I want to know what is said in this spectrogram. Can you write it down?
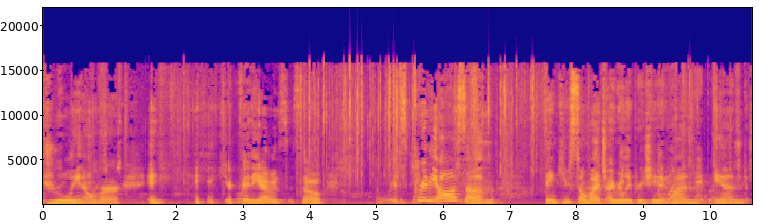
drooling over in your videos. So it's pretty awesome. Thank you so much. I really appreciate it, hun. And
